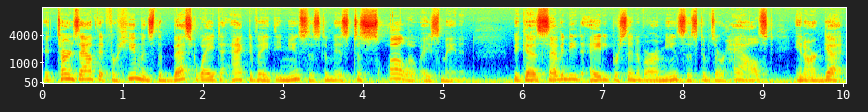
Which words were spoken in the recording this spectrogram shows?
It turns out that for humans, the best way to activate the immune system is to swallow acemannan because 70 to 80% of our immune systems are housed in our gut.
